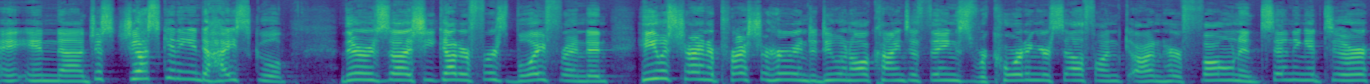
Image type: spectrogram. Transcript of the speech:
in uh, just just getting into high school there's uh, she got her first boyfriend and he was trying to pressure her into doing all kinds of things recording herself on, on her phone and sending it to her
